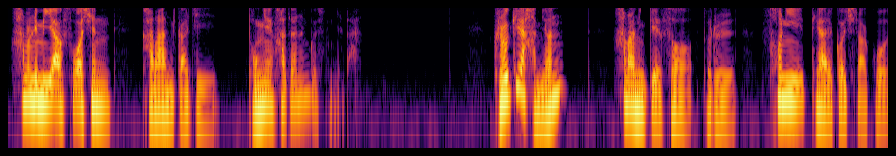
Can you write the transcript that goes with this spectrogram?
하나님이 약속하신 가나안까지 동행하자는 것입니다. 그렇게 하면 하나님께서 너를 선히 대할 것이라고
